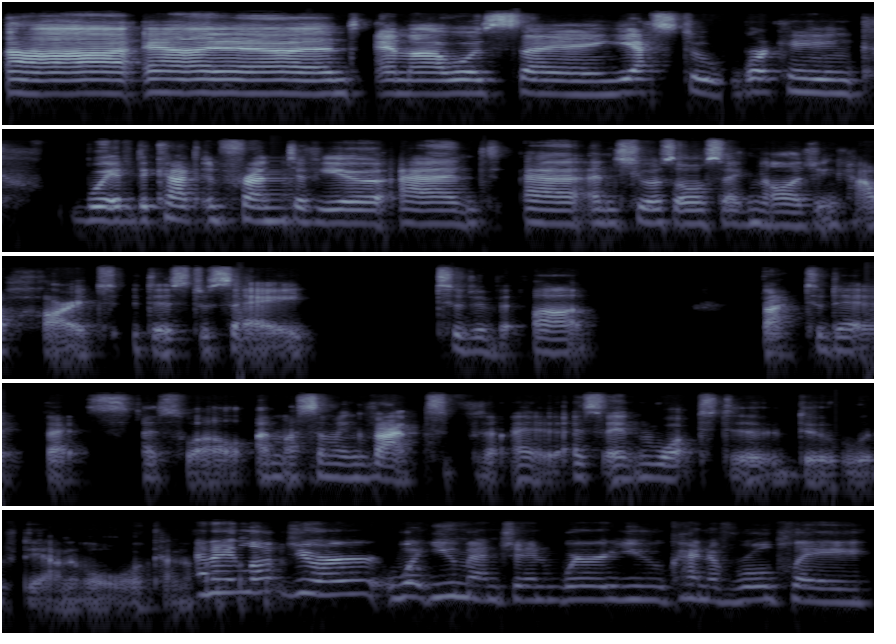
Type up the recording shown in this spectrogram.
Uh, and Emma was saying yes to working with the cat in front of you, and uh, and she was also acknowledging how hard it is to say to the uh, back to the vets as well. I'm assuming that uh, as in what to do with the animal, kind of. And I loved your what you mentioned, where you kind of role play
